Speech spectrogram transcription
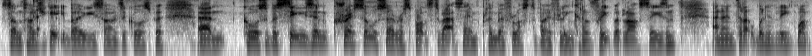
Sometimes you get your bogey sides, of course, but um, course of the season, Chris also in response to that saying Plymouth lost to both Lincoln and Fleetwood last season and ended up winning League One.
